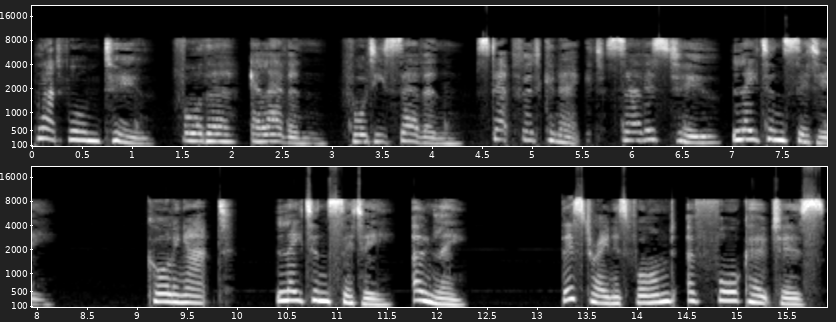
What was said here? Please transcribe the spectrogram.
Platform 2 for the 1147 Stepford Connect service to Leighton City. Calling at Leighton City only. This train is formed of four coaches.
